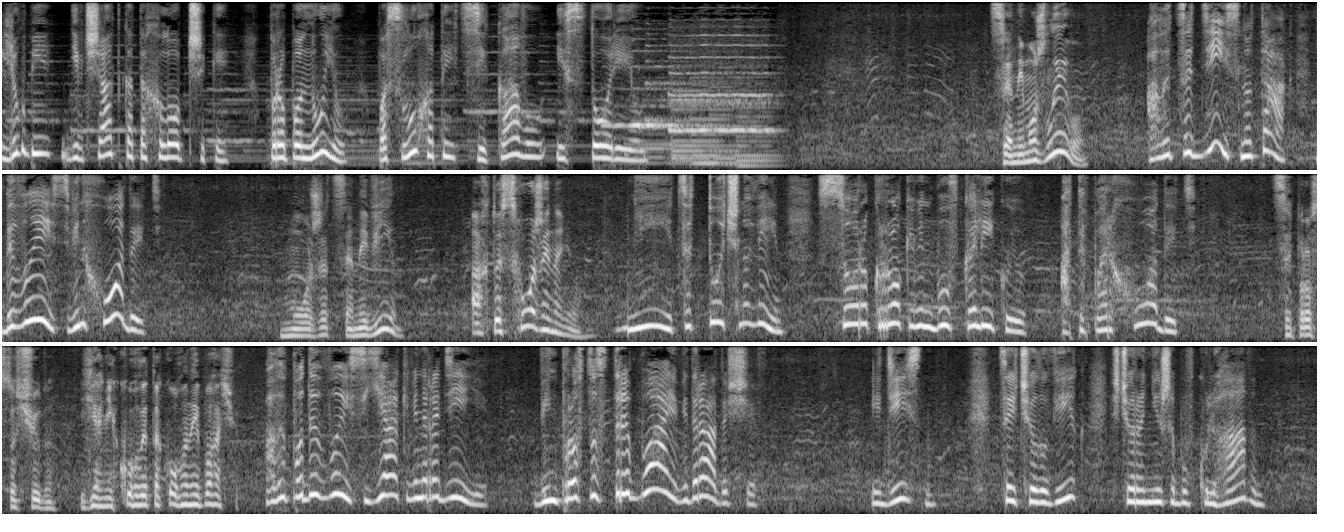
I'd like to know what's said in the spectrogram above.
Любі дівчатка та хлопчики, пропоную послухати цікаву історію. Це неможливо. Але це дійсно так. Дивись, він ходить. Може, це не він, а хтось схожий на нього. Ні, це точно він. Сорок років він був калікою, а тепер ходить. Це просто чудо. Я ніколи такого не бачив. Але подивись, як він радіє. Він просто стрибає від радощів. І дійсно, цей чоловік, що раніше був кульгавим,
